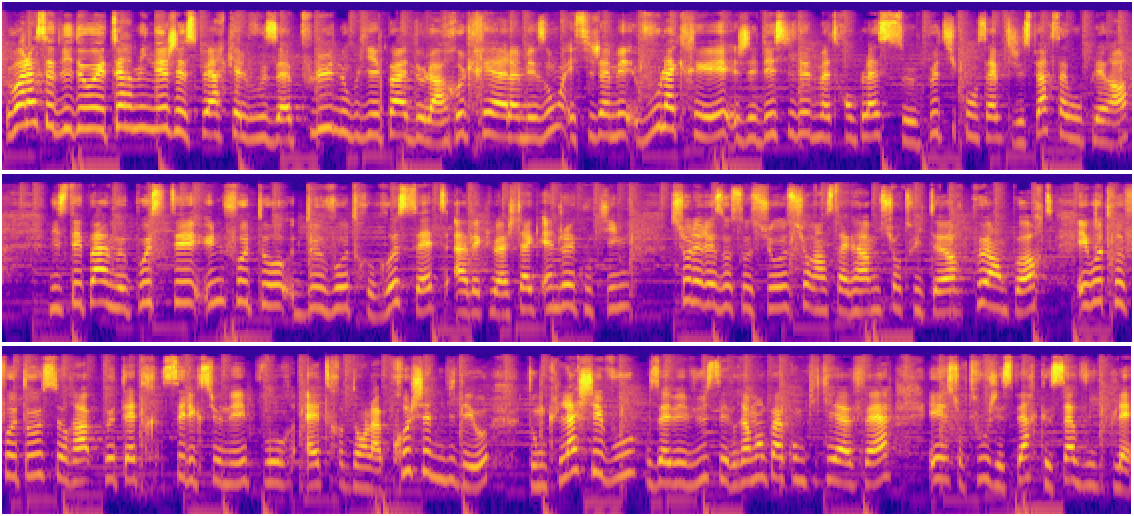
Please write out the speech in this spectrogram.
Voilà, cette vidéo est terminée. J'espère qu'elle vous a plu. N'oubliez pas de la recréer à la maison. Et si jamais vous la créez, j'ai décidé de mettre en place ce petit concept. J'espère que ça vous plaira. N'hésitez pas à me poster une photo de votre recette avec le hashtag EnjoyCooking sur les réseaux sociaux, sur Instagram, sur Twitter, peu importe. Et votre photo sera peut-être sélectionnée pour être dans la prochaine vidéo. Donc lâchez-vous, vous avez vu, c'est vraiment pas compliqué à faire. Et surtout, j'espère que ça vous plaît.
